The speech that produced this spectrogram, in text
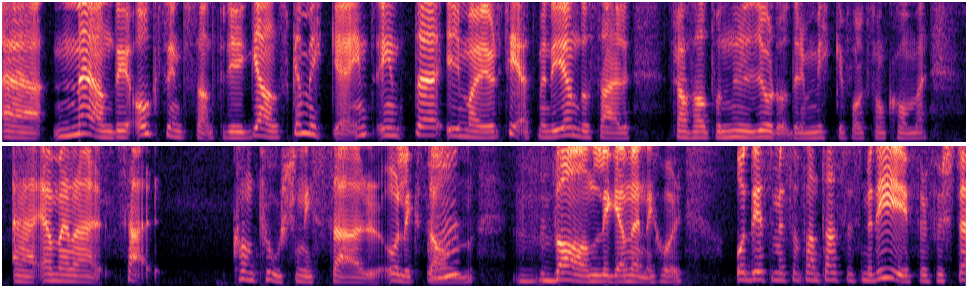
Eh, men det är också intressant för det är ganska mycket, inte, inte i majoritet men det är ändå så här framförallt på nyår då där det är mycket folk som kommer. Eh, jag menar så här kontorsnissar och liksom Mm. vanliga människor. Och det som är så fantastiskt med det är för det första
